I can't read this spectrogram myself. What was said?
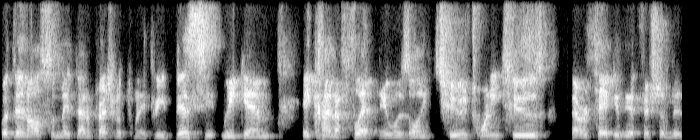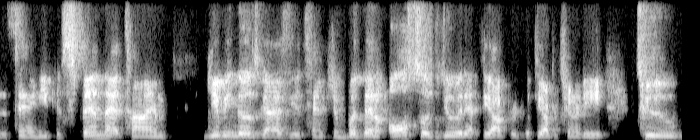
but then also make that impression with 23. This weekend, it kind of flipped. It was only two 22s that were taking the official visits in. You could spend that time giving those guys the attention, but then also do it at the with the opportunity to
